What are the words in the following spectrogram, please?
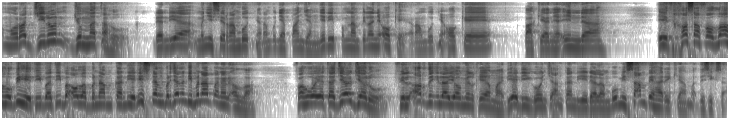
murajjilun jummatahu dan dia menyisir rambutnya, rambutnya panjang. Jadi penampilannya oke, okay, rambutnya oke, okay, pakaiannya indah. Id khasafallahu bihi, tiba-tiba Allah benamkan dia. Dia sedang berjalan dibenamkan oleh Allah. Fahuwa yatajaljalu fil ardi ila yaumil qiyamah. Dia digoncangkan di dalam bumi sampai hari kiamat disiksa.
